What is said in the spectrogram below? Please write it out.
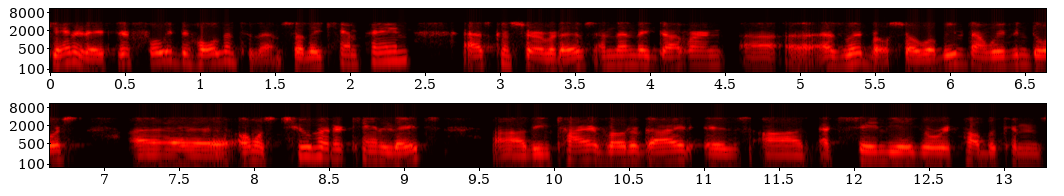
candidates, they're fully beholden to them. So they campaign as conservatives and then they govern uh, uh, as liberals. So what we've done, we've endorsed uh, almost 200 candidates. Uh, the entire voter guide is at San Diego Republicans.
